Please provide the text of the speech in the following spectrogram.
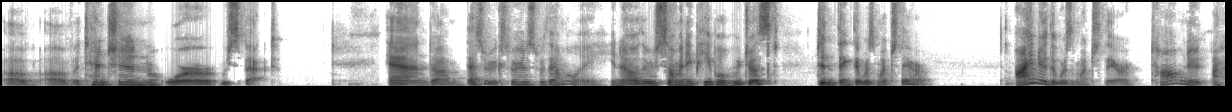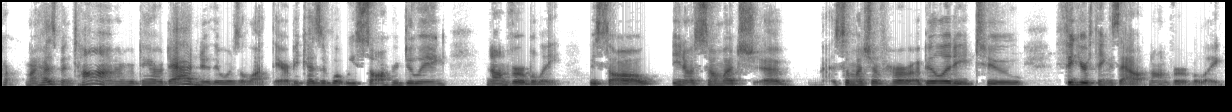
of, of attention or respect. And um, that's what we experienced with Emily. You know, there's so many people who just didn't think there was much there. I knew there was much there. Tom knew, my, my husband Tom and her, her dad knew there was a lot there because of what we saw her doing nonverbally. We saw, you know, so much, uh, so much of her ability to figure things out nonverbally.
